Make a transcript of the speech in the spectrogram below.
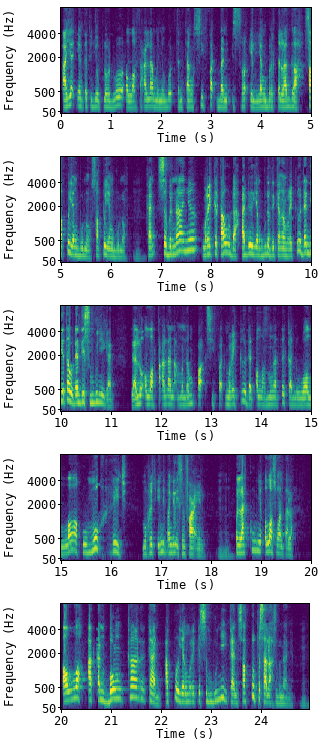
Ayat yang ke-72 Allah Taala menyebut tentang sifat Bani Israel yang bertelagah. Siapa yang bunuh? Siapa yang bunuh? Hmm. Kan sebenarnya mereka tahu dah ada yang bunuh di kalangan mereka dan dia tahu dan dia sembunyikan. Lalu Allah Taala nak menempat sifat mereka dan Allah mengatakan wallahu mukhrij. Mukhrij ini panggil isim fa'il. Hmm. Pelakunya Allah SWT. Allah akan bongkarkan apa yang mereka sembunyikan. Siapa pesalah sebenarnya? Hmm.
